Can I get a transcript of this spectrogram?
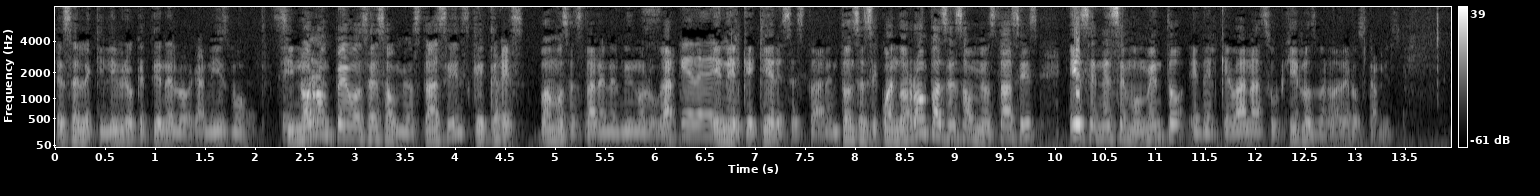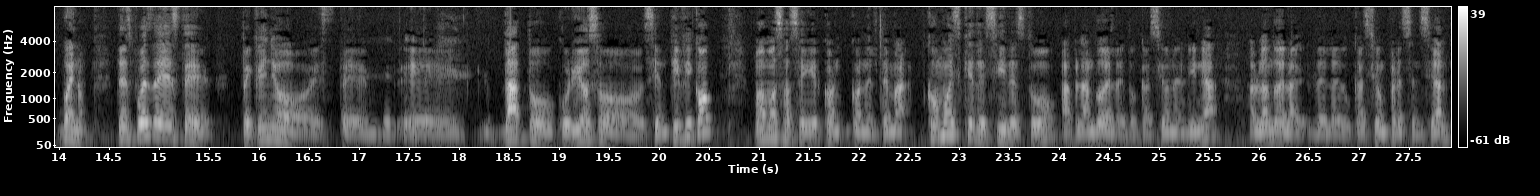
es el equilibrio que tiene el organismo. si no rompemos esa homeostasis, ¿qué crees? Vamos a estar en el mismo lugar en el que quieres estar. Entonces, si cuando rompas esa homeostasis, es en ese momento en el que van a surgir los verdaderos cambios. Bueno, después de este pequeño este, eh, dato curioso científico, vamos a seguir con, el tema. ¿Cómo es que decides tú, hablando de la educación en línea, hablando de la, de la educación presencial,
